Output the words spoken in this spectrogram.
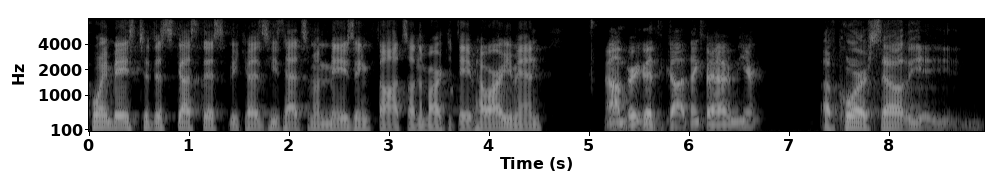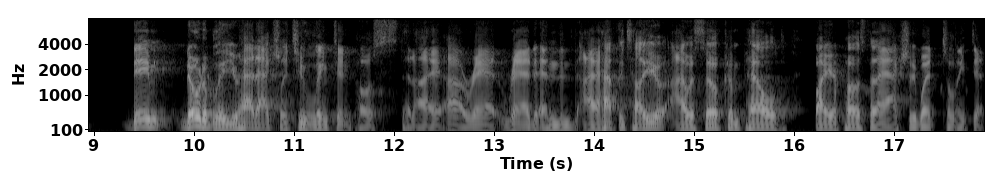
Coinbase to discuss this because he's had some amazing thoughts on the market. Dave, how are you, man? Oh, I'm very good, Scott. Thanks for having me here. Of course. So, Name notably, you had actually two LinkedIn posts that I uh, read, read, and I have to tell you, I was so compelled by your post that I actually went to LinkedIn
